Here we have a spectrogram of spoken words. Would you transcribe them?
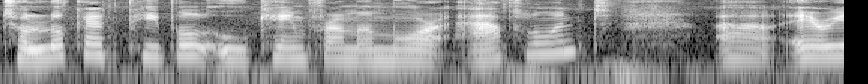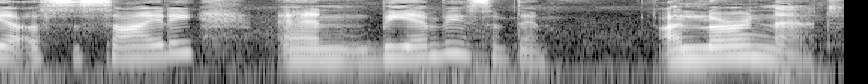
to look at people who came from a more affluent uh, area of society and be envious of them. I learned that.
